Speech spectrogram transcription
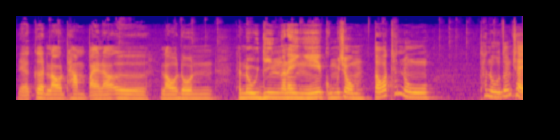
เดี๋ยวเกิดเราทำไปแล้วเออ เราโดนธนูยิงอะไรอย่างงี้คุณผู้ชม แต่ว่าธนูธนูต้องใช้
